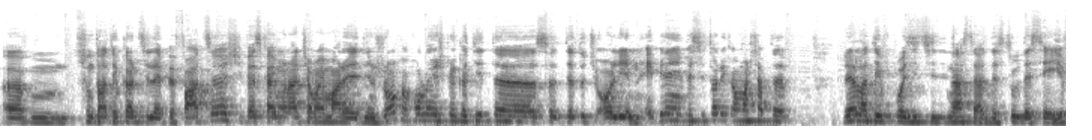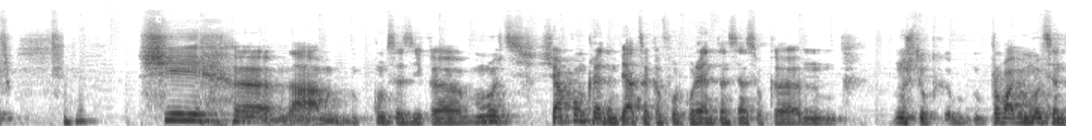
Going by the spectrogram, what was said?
um, sunt toate cărțile pe față și vezi că ai mâna cea mai mare din joc, acolo ești pregătit uh, să te duci all-in. Ei bine, investitorii cam așteaptă relativ poziții din astea destul de safe. Uh-huh. Și, uh, da, cum să zic, uh, mulți și acum cred în piață că fur curent în sensul că nu știu, probabil mulți se,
